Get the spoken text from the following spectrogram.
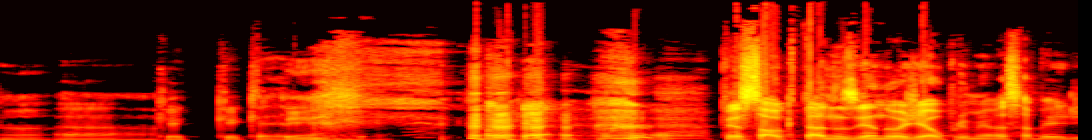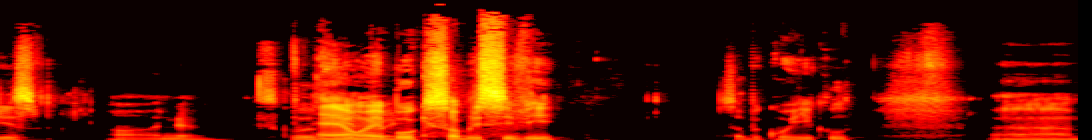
Ah, O que, que, que tem? o pessoal que tá nos vendo hoje é o primeiro a saber disso. Olha, exclusivo. É um e-book sobre CV, sobre currículo. Ah,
